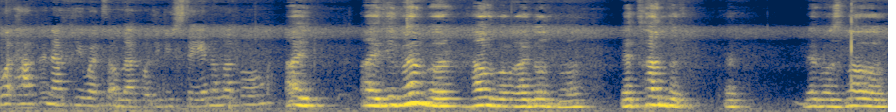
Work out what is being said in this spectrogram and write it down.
What happened after you went to Aleppo? Did you stay in Aleppo? I, I remember how long, I don't know, that thunder, that there was no,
